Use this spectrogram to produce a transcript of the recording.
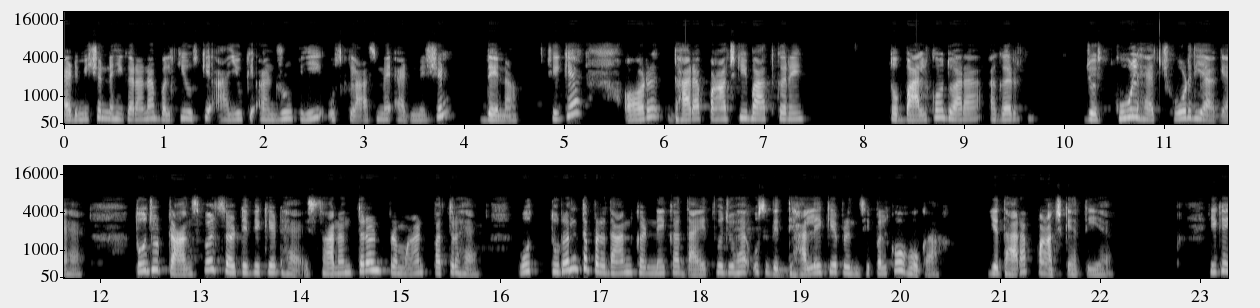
एडमिशन नहीं कराना, बल्कि उसके आयु के अनुरूप ही उस क्लास में एडमिशन देना। ठीक है? और धारा पाँच की बात करें तो बालकों द्वारा अगर जो स्कूल है, छोड़ दिया गया है तो जो ट्रांसफ़र सर्टिफिकेट है, स्थानांतरण प्रमाण पत्र है, वो तुरंत प्रदान करने का दायित्व जो है उस विद्यालय के प्रिंसिपल को होगा। ये धारा पाँच कहती है। ठीक है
